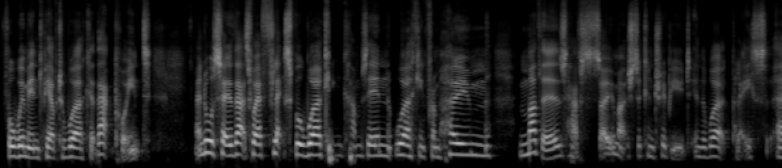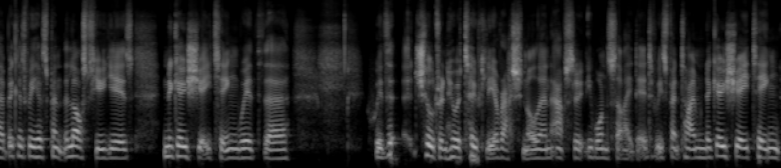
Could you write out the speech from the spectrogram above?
for women to be able to work at that point, and also, that's where flexible working comes in, working from home. Mothers have so much to contribute in the workplace uh, because we have spent the last few years negotiating with. Uh, with children who are totally irrational and absolutely one sided. We spent time negotiating,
